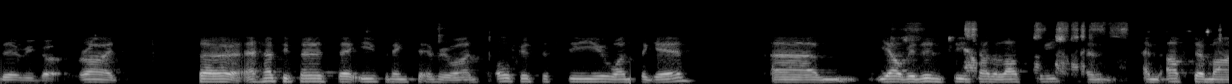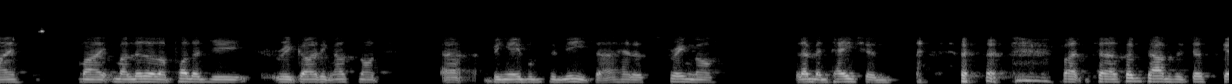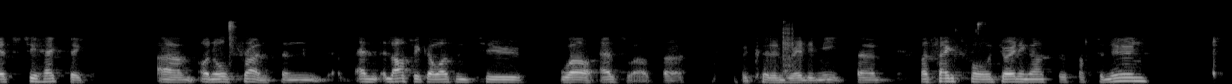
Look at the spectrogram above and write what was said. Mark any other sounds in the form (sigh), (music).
There we go. Right. So a happy Thursday evening to everyone. All good to see you once again. Um, yeah, we didn't see each other last week, and and after my my my little apology regarding us not uh, being able to meet, I had a string of lamentations. (laughs) but uh, sometimes it just gets too hectic um, on all fronts. And and last week I wasn't too well as well, so we couldn't really meet. So, but thanks for joining us this afternoon.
